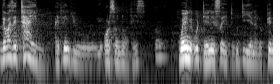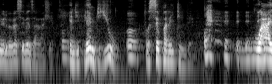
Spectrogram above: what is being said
there was a time i think you, you also know this when udanny said ukuthi yena lo penwell bebesebenza kahle and he blamed you for separating them. Why?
